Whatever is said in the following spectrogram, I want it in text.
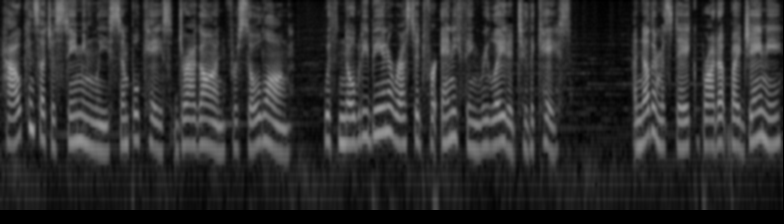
How can such a seemingly simple case drag on for so long with nobody being arrested for anything related to the case? Another mistake brought up by Jamie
